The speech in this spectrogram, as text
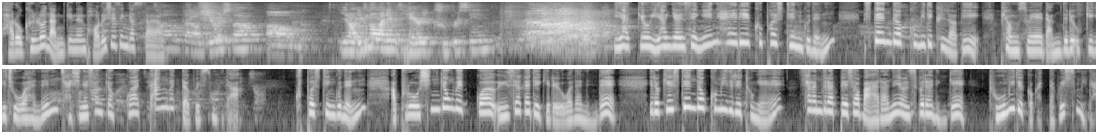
바로 글로 남기는 버릇이 생겼어요. 이 학교 2학년생인 해리 쿠퍼스틴 군은 스탠드업 코미디 클럽이 평소에 남들을 웃기기 좋아하는 자신의 성격과 딱 맞다고 했습니다. 쿠퍼스틴 군은 앞으로 신경외과 의사가 되기를 원하는데 이렇게 스탠드업 코미디를 통해 사람들 앞에서 말하는 연습을 하는 게 도움이 될 것 같다고 했습니다.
